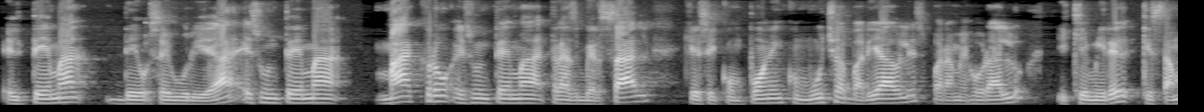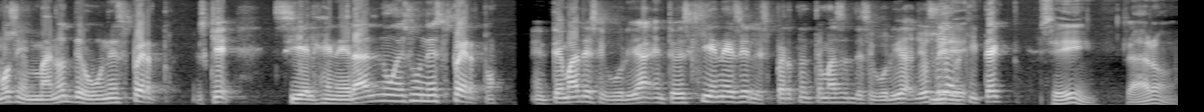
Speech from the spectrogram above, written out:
el tema de seguridad es un tema macro, es un tema transversal que se componen con muchas variables para mejorarlo y que mire que estamos en manos de un experto. Es que si el general no es un experto en temas de seguridad, entonces ¿quién es el experto en temas de seguridad? Yo soy arquitecto. Sí, claro.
